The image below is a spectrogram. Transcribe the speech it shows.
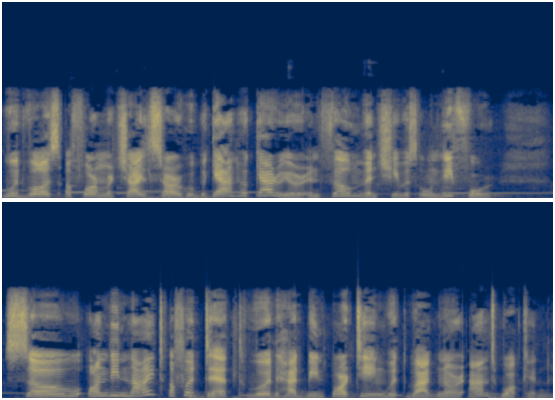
Wood was a former child star who began her career in film when she was only four. So, on the night of her death, Wood had been partying with Wagner and Walken.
